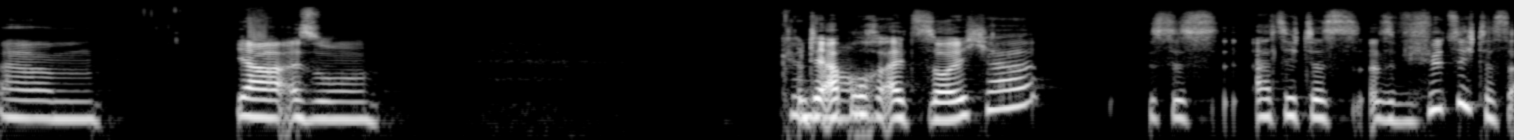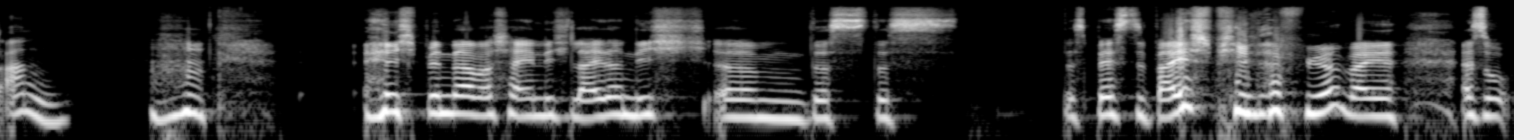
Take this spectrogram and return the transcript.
Ähm, ja, also. Genau. Und der genau. Abbruch als solcher, ist es, hat sich das, also wie fühlt sich das an? ich bin da wahrscheinlich leider nicht ähm, das, das, das beste Beispiel dafür, weil, also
